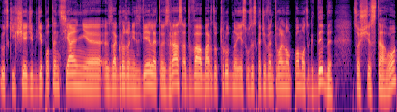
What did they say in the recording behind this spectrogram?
ludzkich siedzib, gdzie potencjalnie zagrożeń jest wiele, to jest raz, a dwa, bardzo trudno jest uzyskać ewentualną pomoc, gdyby coś się stało.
